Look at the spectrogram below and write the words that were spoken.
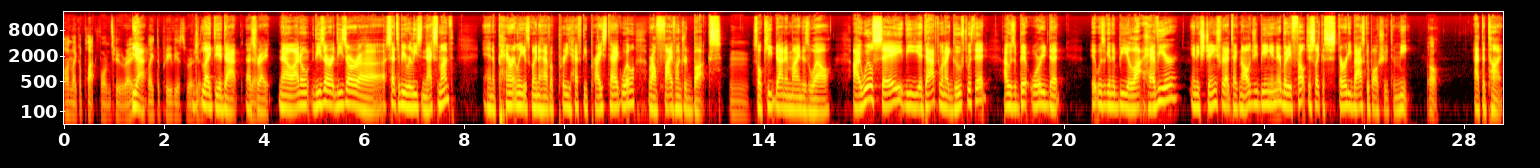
on like a platform too, right? Yeah. Like the previous version. like the adapt that's Yeah. right now i don't these are these are uh, set to be released next month and apparently it's going to have a pretty hefty price tag will around 500 bucks Mm. so keep that in mind as well i will say the adapt when i goofed with it i was a bit worried that it was going to be a lot heavier in exchange for that technology being in there but it felt just like a sturdy basketball shoe to me Oh. at the time.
